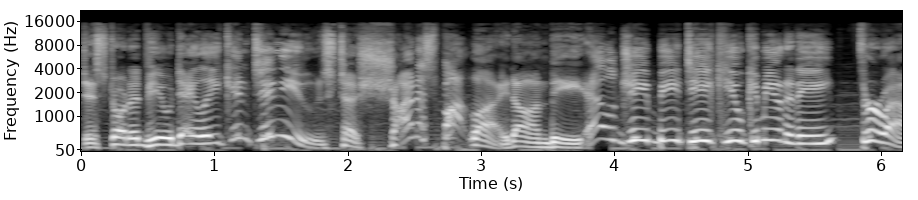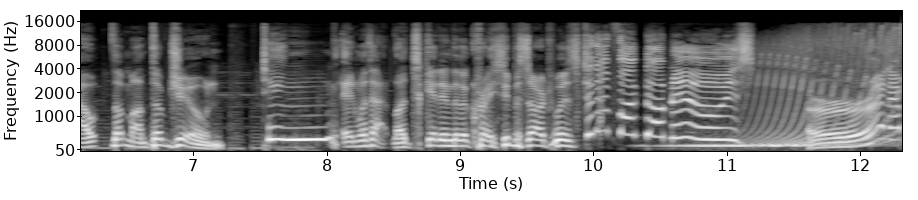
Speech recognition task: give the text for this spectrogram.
Distorted View Daily continues to shine a spotlight on the LGBTQ community throughout the month of June. Ting! And with that, let's get into the crazy, bizarre twist to the fucked up news right up.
